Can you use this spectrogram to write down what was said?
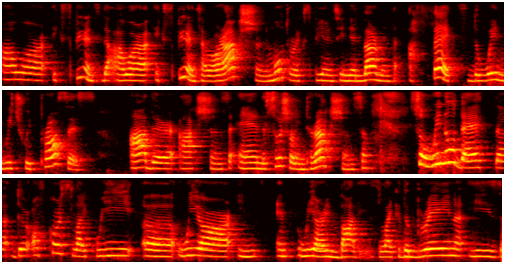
our experience, the, our experience, our action, motor experience in the environment affects the way in which we process other actions and social interactions? So we know that uh, there, of course, like we uh, we are in and we are in bodies. Like the brain is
